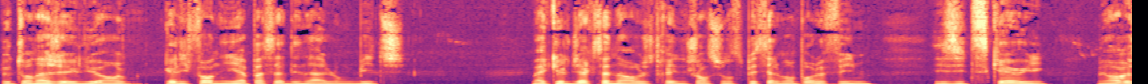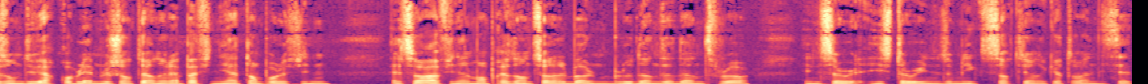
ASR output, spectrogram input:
Le tournage a eu lieu en Californie, à Pasadena, à Long Beach. Michael Jackson a enregistré une chanson spécialement pour le film, Is It Scary? Mais en raison de divers problèmes, le chanteur ne l'a pas fini à temps pour le film. Elle sera finalement présente sur l'album Blood on the Dance Floor, History in the Mix, sorti en 97.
